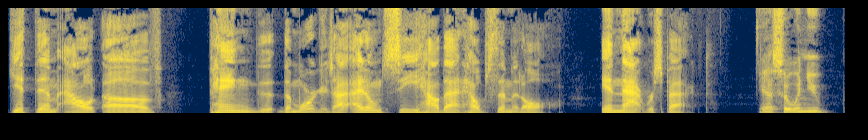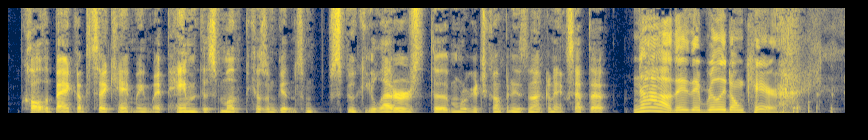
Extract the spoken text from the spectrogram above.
get them out of paying the, the mortgage. I, I don't see how that helps them at all in that respect. Yeah. So when you call the bank up and say, I can't make my payment this month because I'm getting some spooky letters, the mortgage company is not going to accept that? No, they, they really don't care.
